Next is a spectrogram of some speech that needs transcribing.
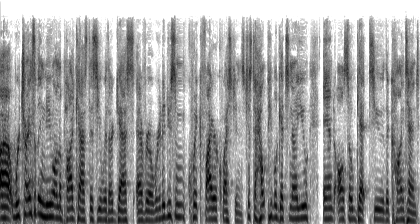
uh, we're trying something new on the podcast this year with our guests, Evro. We're going to do some quick fire questions just to help people get to know you and also get to the content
